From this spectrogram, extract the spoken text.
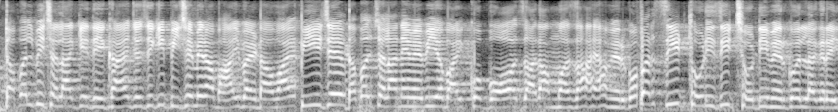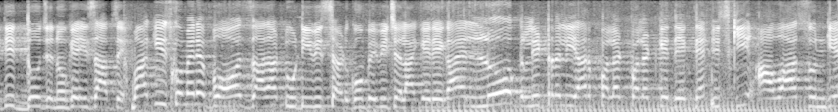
डबल भी चला के देखा है, जैसे कि पीछे मेरा भाई बैठा हुआ है। पीछे डबल चलाने में भी ये बाइक को बहुत ज़्यादा मज़ा आया मेरे को। पर सीट थोड़ी सी छोटी मेरे को लग रही थी, दो जनों के हिसाब से। बाकी इसको मैंने बहुत ज़्यादा टूटी हुई सड़कों पे भी चला के देखा है। लोग लिटरली यार पलट पलट के देखते हैं। इसकी आवाज़ सुन के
